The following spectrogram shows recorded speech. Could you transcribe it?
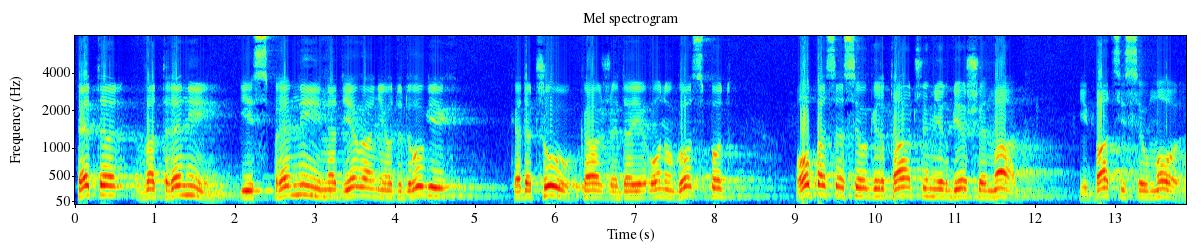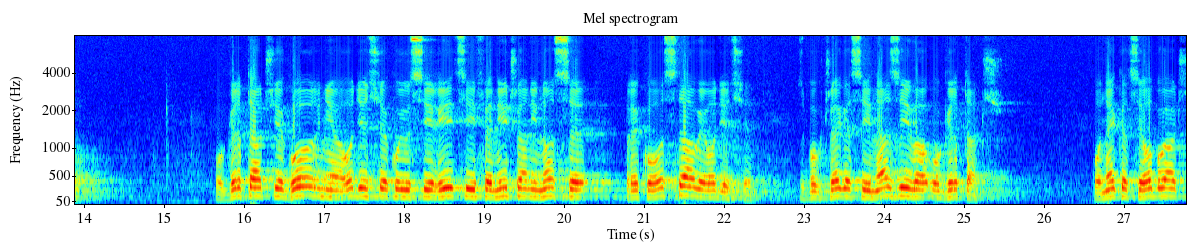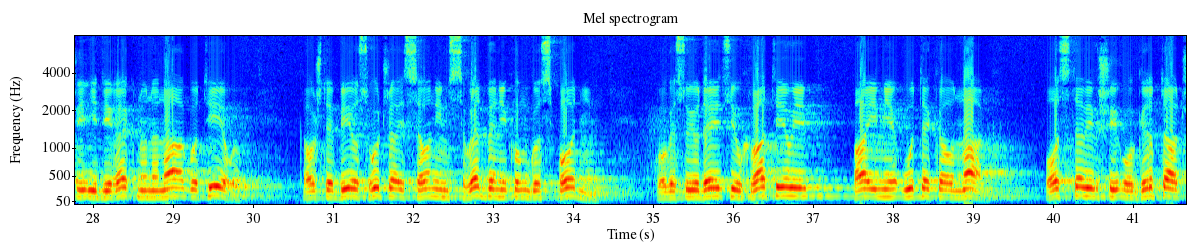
Petar vatreniji i spremniji na djelanje od drugih, kada ču, kaže da je ono Gospod, opasa se ogrtačem jer bješe nag i baci se u more. Ogrtač je gornja odjeća koju sirici i feničani nose preko ostale odjeće, zbog čega se i naziva ogrtač. Ponekad se oblači i direktno na nago tijelo, kao što je bio slučaj sa onim sledbenikom gospodnjim, koga su judejci uhvatili, pa im je utekao nag, ostavivši ogrtač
